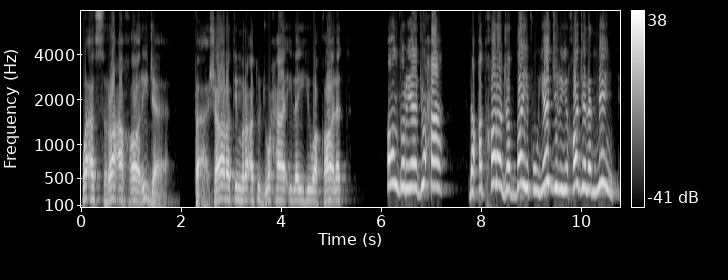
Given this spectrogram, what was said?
وأسرع خارجا. فأشارت امرأة جحا إليه وقالت انظر يا جحا لقد خرج الضيف يجري خجلا منك.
